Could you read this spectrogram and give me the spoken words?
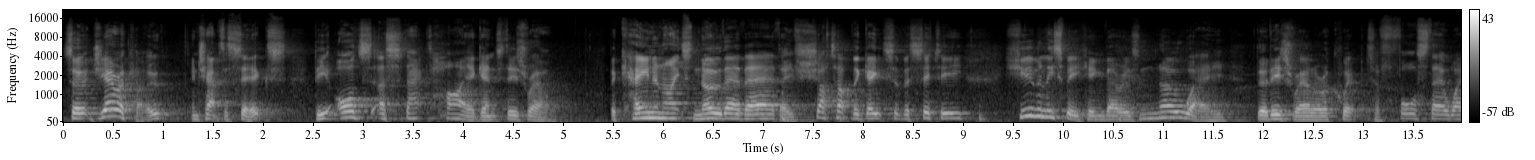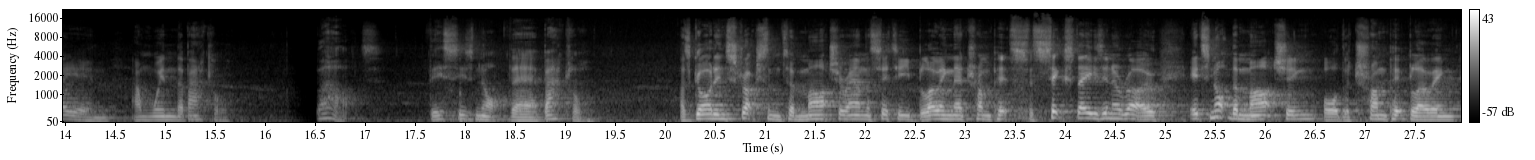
So at Jericho, in chapter 6, the odds are stacked high against Israel. The Canaanites know they're there, they've shut up the gates of the city. Humanly speaking, there is no way that Israel are equipped to force their way in and win the battle. But this is not their battle. As God instructs them to march around the city, blowing their trumpets for six days in a row, it's not the marching or the trumpet blowing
